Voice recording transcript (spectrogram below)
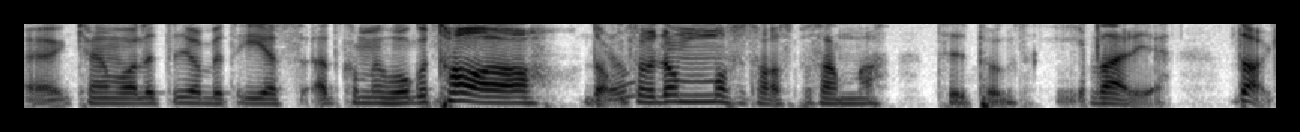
eh, kan vara lite jobbigt är att- komma ihåg att ta dem. Jo. För de måste tas på samma tidpunkt Japp. varje dag.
